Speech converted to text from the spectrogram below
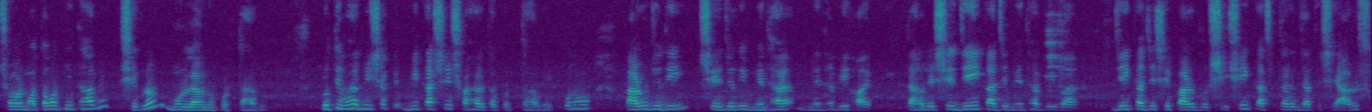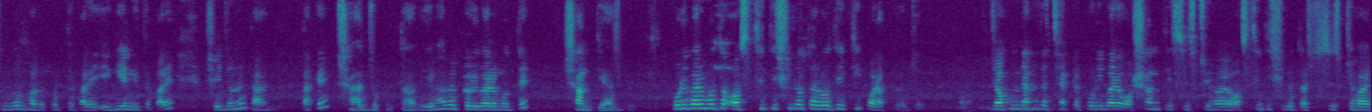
সবার মতামত নিতে হবে, সেগুলোর মূল্যায়নও করতে হবে। প্রতিভা বিকাশে সহায়তা করতে হবে। কোনো কারও যদি সে যদি মেধা, মেধাবী হয়, তাহলে সে যেই কাজে মেধাবী বা যেই কাজে সে পারদর্শী, সেই কাজটা যাতে সে আরও সুন্দরভাবে করতে পারে, এগিয়ে নিতে পারে, সেই জন্য তার, তাকে সাহায্য করতে হবে। এভাবে পরিবারের মধ্যে শান্তি আসবে। পরিবারের মধ্যে অস্থিতিশীলতা রোধে কি করা প্রয়োজন? যখন দেখা যাচ্ছে একটা পরিবারে অশান্তি সৃষ্টি হয় অস্থিতিশীলতার সৃষ্টি হয়,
